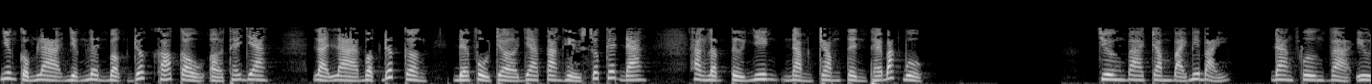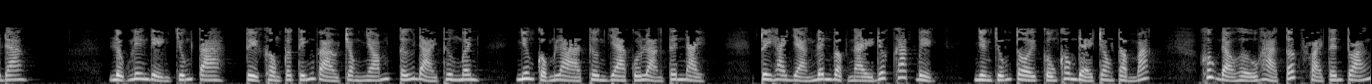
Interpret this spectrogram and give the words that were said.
nhưng cũng là những linh vật rất khó cầu ở thế gian, lại là vật rất cần để phụ trợ gia tăng hiệu suất kết đan, hàng lập tự nhiên nằm trong tình thế bắt buộc. Chương 377 Đan Phương và Yêu Đan Lục Liên Điện chúng ta tuy không có tiến vào trong nhóm tứ đại thương minh, nhưng cũng là thương gia của loạn tinh này. Tuy hai dạng linh vật này rất khác biệt, nhưng chúng tôi cũng không để trong tầm mắt. Khúc đạo hữu hạ tất phải tính toán,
